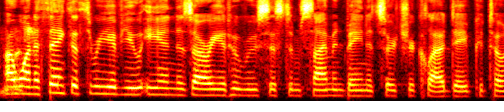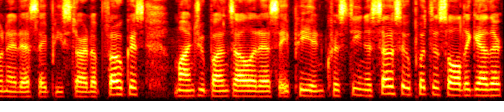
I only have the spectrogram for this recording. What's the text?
Nice. I want to thank the three of you, Ian Nazzari at Huru Systems, Simon Bain at SearchYourCloud, Dave Katona at SAP Startup Focus, Manju Bansal at SAP, and Christina Sosa who put this all together,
